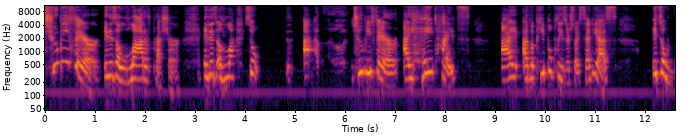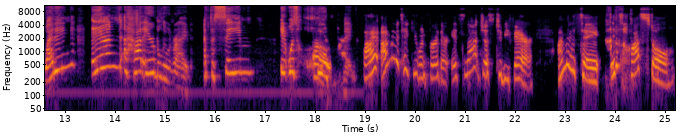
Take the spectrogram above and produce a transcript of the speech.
to be fair, it is a lot of pressure. It is a lot. So, uh, I, uh, to be fair, I hate heights. I I'm a people pleaser, so I said yes. It's a wedding and a hot air balloon ride at the same it was oh, horrifying. Oh, I, I'm going to take you one further. It's not just to be fair. I'm going to say it's hostile.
